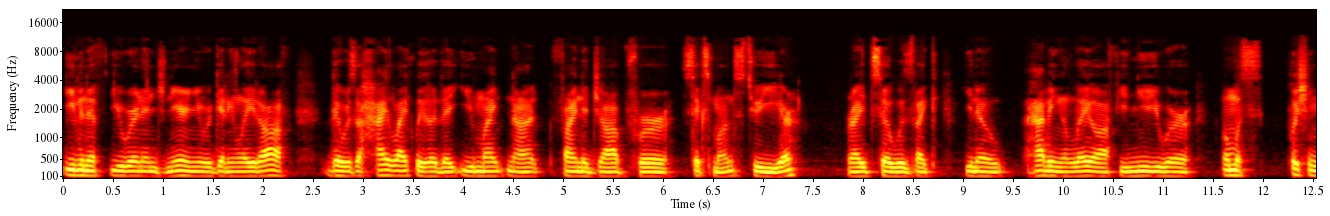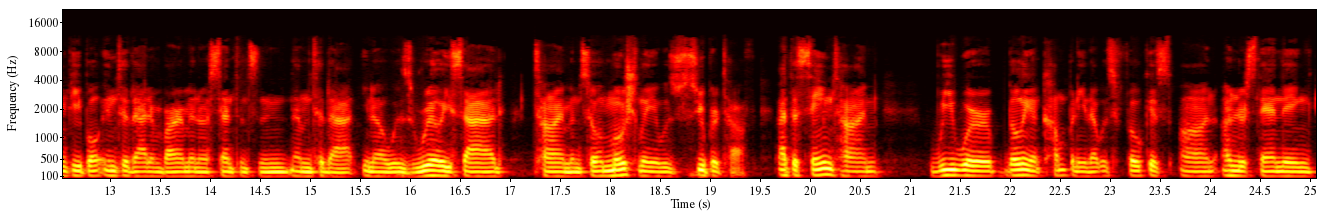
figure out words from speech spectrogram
even if you were an engineer and you were getting laid off, there was a high likelihood that you might not find a job for six months to a year right? So it was like, you know, having a layoff, you knew you were almost pushing people into that environment or sentencing them to that, you know, was really sad time. And so emotionally, it was super tough. At the same time, we were building a company that was focused on understanding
